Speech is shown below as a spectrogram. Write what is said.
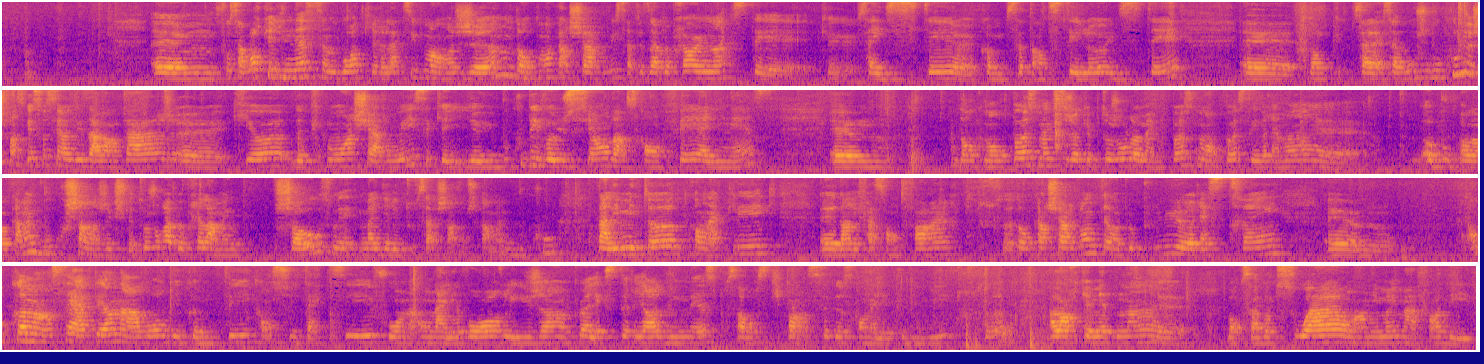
Il euh, faut savoir que l'INES, c'est une boîte qui est relativement jeune. Donc, moi, quand je suis arrivée, ça faisait à peu près un an que, ça existait, euh, comme cette entité-là existait. Euh, donc, ça, bouge beaucoup. Je pense que ça, c'est un des avantages qu'il y a depuis que moi je suis arrivée, c'est qu'il y a eu beaucoup d'évolution dans ce qu'on fait à l'INES. donc, mon poste, même si j'occupe toujours le même poste, mon poste est vraiment a, quand même beaucoup changé, je fais toujours à peu près la même chose, mais malgré tout, ça change quand même beaucoup dans les méthodes qu'on applique, euh, dans les façons de faire, tout ça. Donc, quand je suis arrivée, on était un peu plus euh, restreint. Euh, on commençait à peine à avoir des comités consultatifs où on, allait voir les gens un peu à l'extérieur du MES pour savoir ce qu'ils pensaient de ce qu'on allait publier, tout ça. Alors que maintenant, Bon, ça va de soi, on en est même à faire des,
